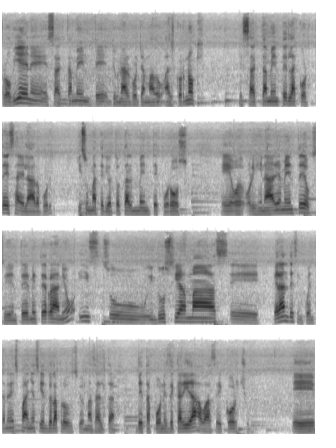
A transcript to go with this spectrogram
proviene exactamente de un árbol llamado alcornoque. Exactamente es la corteza del árbol y es un material totalmente poroso. Eh, originariamente de occidente del Mediterráneo y su industria más eh, grande se encuentra en España, siendo la producción más alta de tapones de calidad a base de corcho. Eh,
